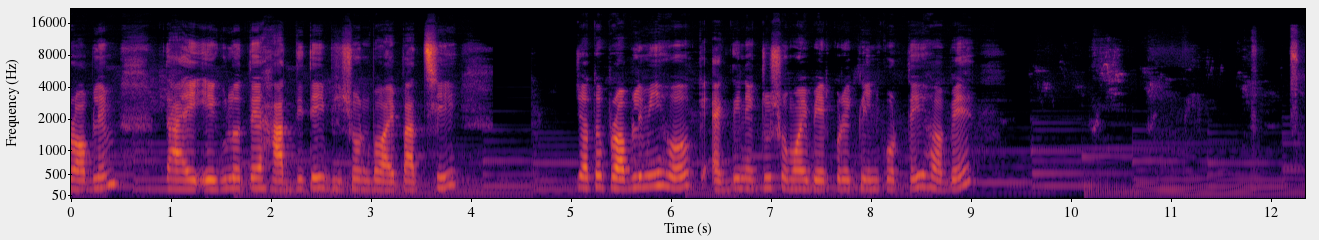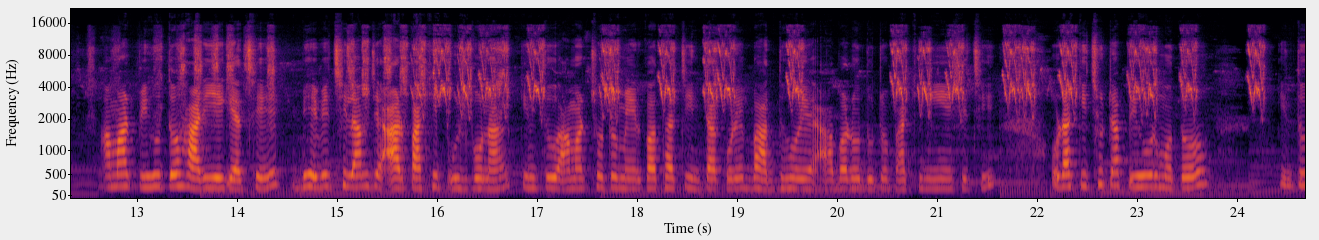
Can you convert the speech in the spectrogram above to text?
প্রবলেম তাই এগুলোতে হাত দিতেই ভীষণ ভয় পাচ্ছি। যত প্রবলেমই হোক, একদিন একটু সময় বের করে ক্লিন করতেই হবে। আমার পিহু তো হারিয়ে গেছে। ভেবেছিলাম যে আর পাখি পুষবো না, কিন্তু আমার ছোট মেয়ের কথা চিন্তা করে বাধ্য হয়ে আবারও দুটো পাখি নিয়ে এসেছি। ওরা কিছুটা পিহুর মতো, কিন্তু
